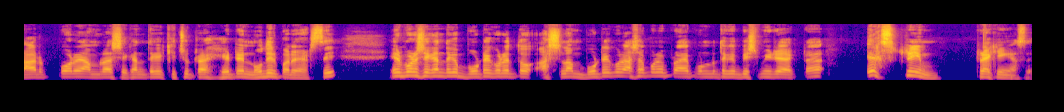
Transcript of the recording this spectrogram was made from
তারপরে আমরা সেখান থেকে কিছুটা হেঁটে নদীর পাড়ে আসছি। এরপরে সেখান থেকে বোটে করে তো আসলাম। বোটে করে আসার পরে প্রায় পনেরো থেকে বিশ মিনিটের একটা এক্সট্রিম ট্রেকিং আছে।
